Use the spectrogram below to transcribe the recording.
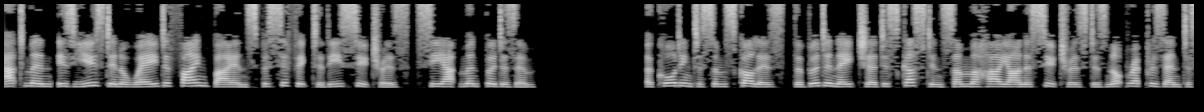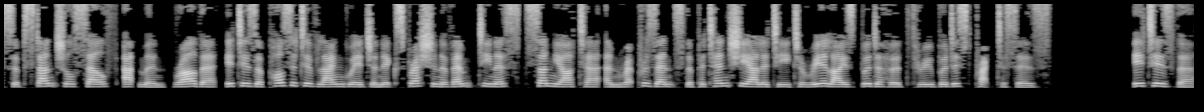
Atman is used in a way defined by and specific to these sutras. See Atman Buddhism. According to some scholars, the Buddha nature discussed in some Mahayana sutras does not represent a substantial self Atman, rather, it is a positive language and expression of emptiness sunyata and represents the potentiality to realize Buddhahood through Buddhist practices. It is the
